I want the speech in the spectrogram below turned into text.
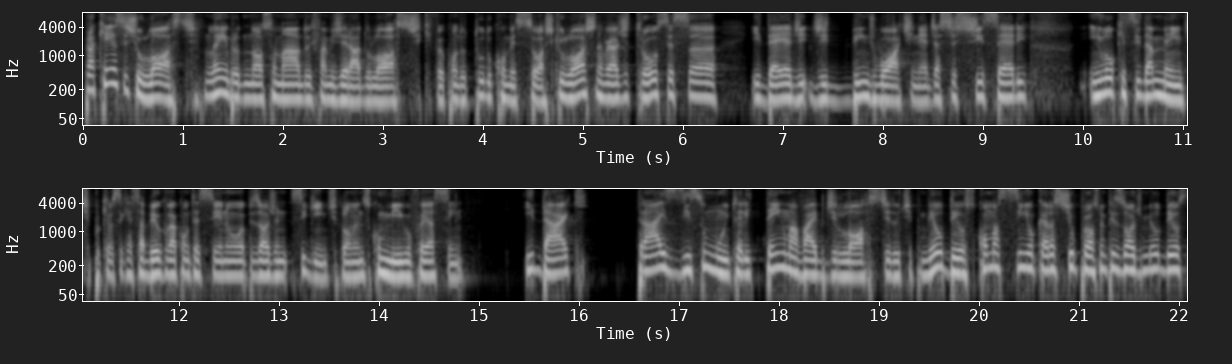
para quem assistiu Lost, lembra do nosso amado e famigerado Lost, que foi quando tudo começou? Acho que o Lost, na verdade, trouxe essa ideia de, de binge-watching, né? De assistir série enlouquecidamente, porque você quer saber o que vai acontecer no episódio seguinte. Pelo menos comigo foi assim. E Dark traz isso muito. Ele tem uma vibe de Lost, do tipo, meu Deus, como assim eu quero assistir o próximo episódio? Meu Deus.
